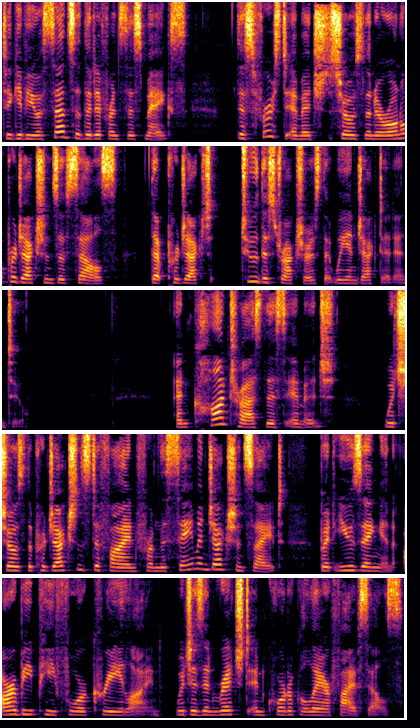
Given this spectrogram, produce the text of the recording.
To give you a sense of the difference this makes, this first image shows the neuronal projections of cells that project to the structures that we injected into. And contrast this image, which shows the projections defined from the same injection site but using an RBP4 Cre line, which is enriched in cortical layer 5 cells.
